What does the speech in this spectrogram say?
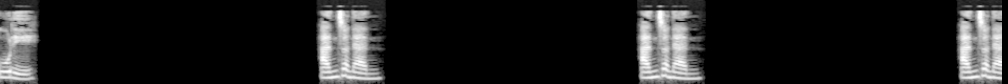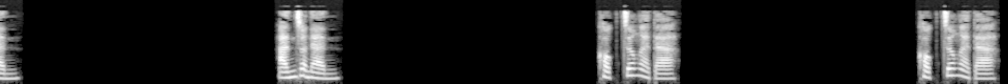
우리. 안전한. 안전한 안전한 안전한 걱정하다 걱정하다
